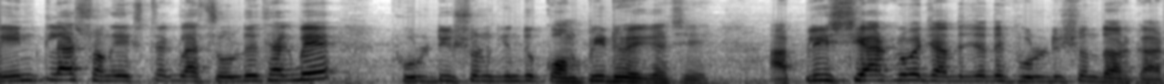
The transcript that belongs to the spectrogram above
মেন ক্লাস সঙ্গে এক্সট্রা ক্লাস চলতে থাকবে। ফুল টিউশন কিন্তু কমপ্লিট হয়ে গেছে। আর প্লিজ শেয়ার করবে যাদের যাদের ফুল টিউশন দরকার।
